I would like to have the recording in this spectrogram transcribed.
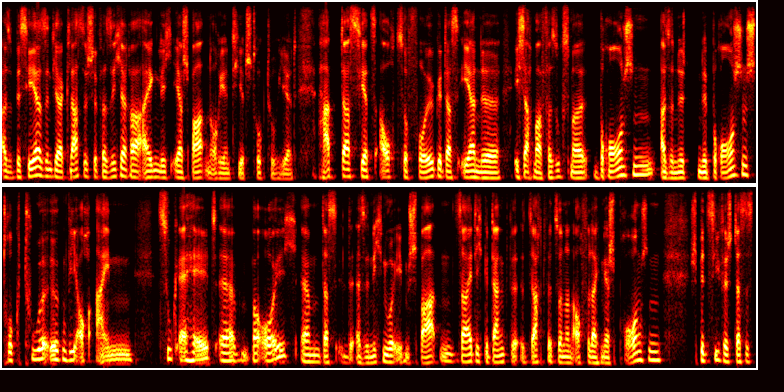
also bisher sind ja klassische Versicherer eigentlich eher spartenorientiert strukturiert. Hat das jetzt auch zur Folge, dass eher eine, ich sag mal, versuch's mal, Branchen, also eine, eine Branchenstruktur irgendwie auch Einzug erhält äh, bei euch? Ähm, dass also nicht nur eben spartenseitig wird, gedacht wird, sondern auch vielleicht mehr branchenspezifisch. Das ist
